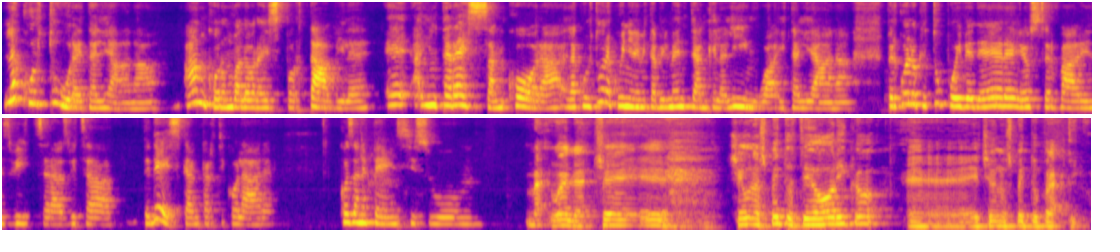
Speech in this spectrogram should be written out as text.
la cultura italiana ha ancora un valore esportabile e interessa ancora la cultura e quindi inevitabilmente anche la lingua italiana, per quello che tu puoi vedere e osservare in Svizzera, Svizzera tedesca in particolare. Cosa ne pensi su... Ma guarda, c'è, eh, c'è un aspetto teorico eh, e c'è un aspetto pratico.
